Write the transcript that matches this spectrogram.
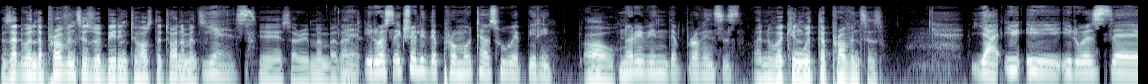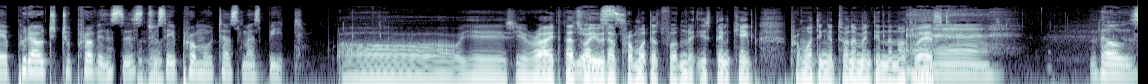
Is that when the provinces were bidding to host the tournaments? Yes. Yes, I remember Uh, that. it was actually the promoters who were bidding, oh, not even the provinces. and working with the provinces. Yeah, it, it, it was uh, put out to provinces Mm-hmm. to say promoters must bid. Oh, yes, you're right. That's why you would have promoters from the Eastern Cape promoting a tournament in the Northwest. Ah, those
